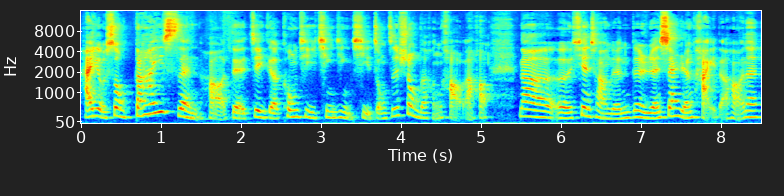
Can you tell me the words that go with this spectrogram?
还有送 Dyson 哈的这个空气清净器，总之送的很好了哈。那呃，现场人的人山人海的哈。那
